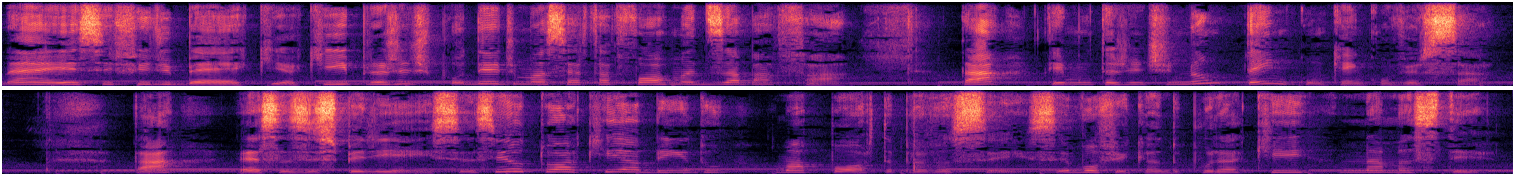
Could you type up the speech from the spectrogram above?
né? Esse feedback aqui para a gente poder de uma certa forma desabafar, tá? Tem muita gente não tem com quem conversar, tá? Essas experiências. E eu estou aqui abrindo uma porta para vocês. Eu vou ficando por aqui. Namastê.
